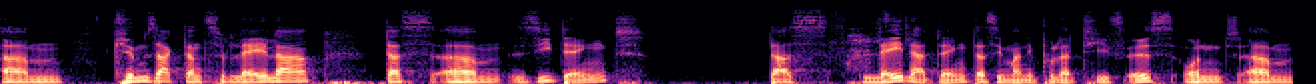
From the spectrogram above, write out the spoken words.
Ähm, Kim sagt dann zu Layla, dass ähm, sie denkt, dass Layla denkt, dass sie manipulativ ist und ähm,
